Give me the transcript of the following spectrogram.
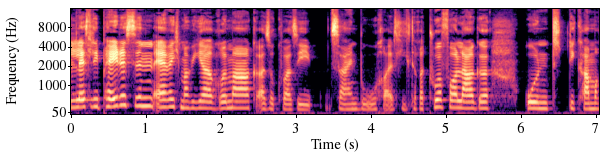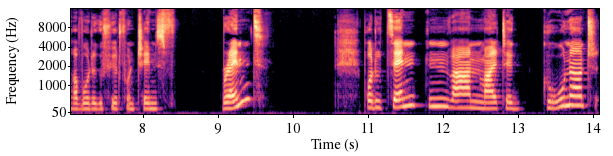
Leslie Paterson, Erich Maria Römark, also quasi sein Buch als Literaturvorlage. Und die Kamera wurde geführt von James Brent. Produzenten waren Malte Grunert,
